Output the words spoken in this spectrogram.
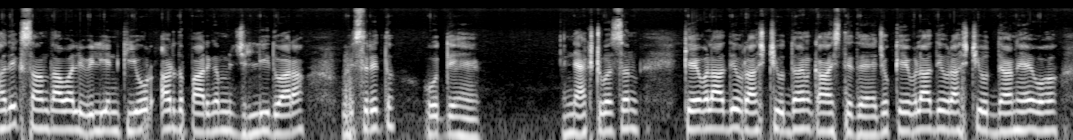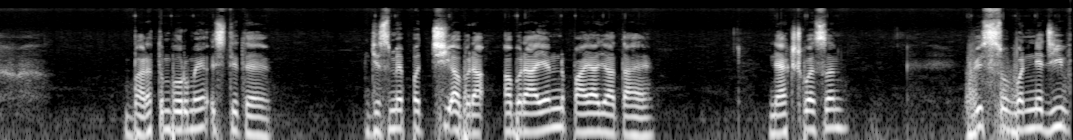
अधिक सांता वाले विलियन की ओर अर्ध पारगम झिल्ली द्वारा विस्तृत होते हैं। नेक्स्ट क्वेश्चन केवलादेव राष्ट्रीय उद्यान कहाँ स्थित है? जो केवलादेव राष्ट्रीय उद्यान है, वह भरतपुर में स्थित है, जिसमें पक्षी अबरा अबरायन पाया जाता है। नेक्स्ट क्वेश्चन विश्व वन्य जीव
